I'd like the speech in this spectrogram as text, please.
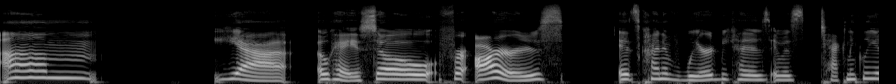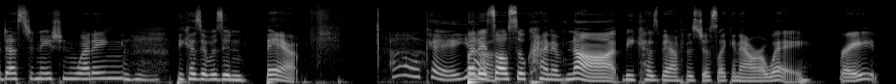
Um yeah. Okay. So for ours, it's kind of weird because it was technically a destination wedding mm-hmm. because it was in Banff. Oh, okay. Yeah. But it's also kind of not because Banff is just like an hour away, right?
